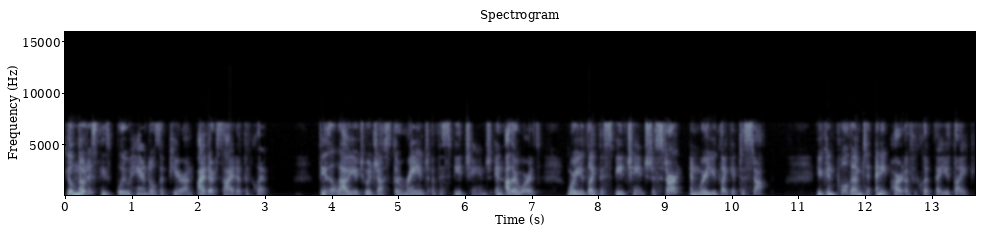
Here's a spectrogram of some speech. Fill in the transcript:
You'll notice these blue handles appear on either side of the clip. These allow you to adjust the range of the speed change, in other words, where you'd like the speed change to start and where you'd like it to stop. You can pull them to any part of the clip that you'd like.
